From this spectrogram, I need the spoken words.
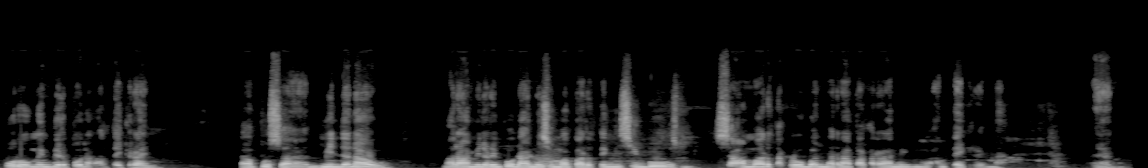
puro member po ng anti-crime. Tapos sa Mindanao, marami na rin po, lalo sa mga parating Cebu, Samar, Tacloban, marapakaraming mga anti-crime na. Ayan.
